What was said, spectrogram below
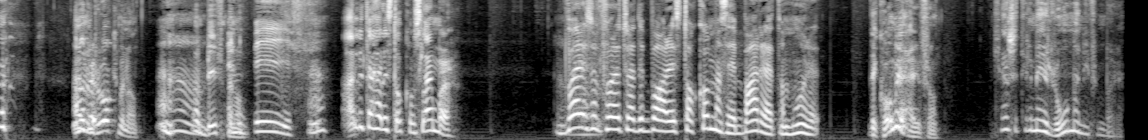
När man har bråk med någon. Man har beef med någon. Beef. Ja, lite härlig Stockholmsslang bara. Vad är det som får dig att tro att det bara är i Stockholm man säger barret om håret? Det kommer ju härifrån. Kanske till och med roman ifrån början.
